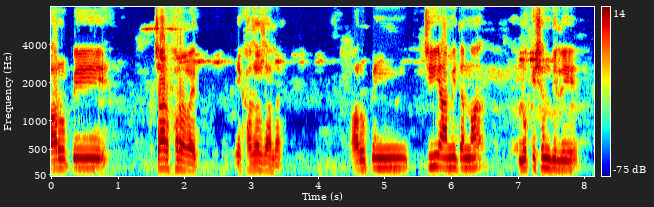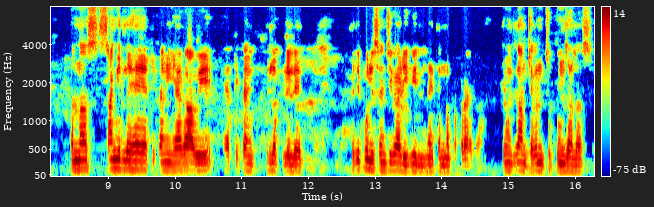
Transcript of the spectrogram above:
आरोपी चार फरार आहेत. एक हजार झाला. आरोपींची आम्ही त्यांना लोकेशन दिली. त्यांना सांगितलं ह्या या ठिकाणी ह्या गावी या ठिकाणी लपलेले आहेत. तरी पोलिसांची गाडी गेली नाही त्यांना पकडायला. त्यामुळे ते आमच्याकडून चुकून झालं असं.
